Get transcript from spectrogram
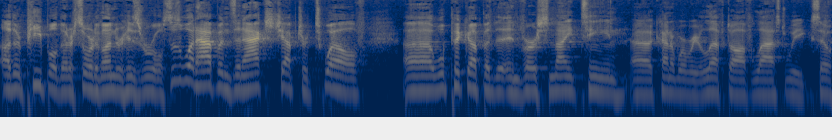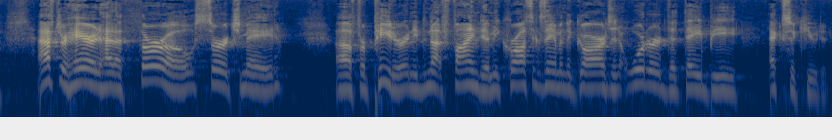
other people that are sort of under his rules. This is what happens in Acts chapter 12 uh, we'll pick up in verse 19, uh, kind of where we left off last week. So, after Herod had a thorough search made uh, for Peter and he did not find him, he cross examined the guards and ordered that they be executed.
